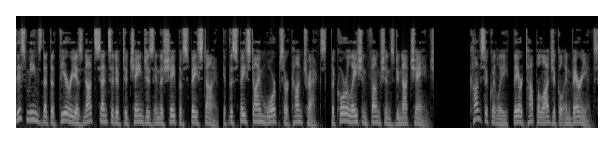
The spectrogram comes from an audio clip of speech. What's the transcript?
This means that the theory is not sensitive to changes in the shape of spacetime. If the spacetime warps or contracts, the correlation functions do not change. Consequently, they are topological invariants.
